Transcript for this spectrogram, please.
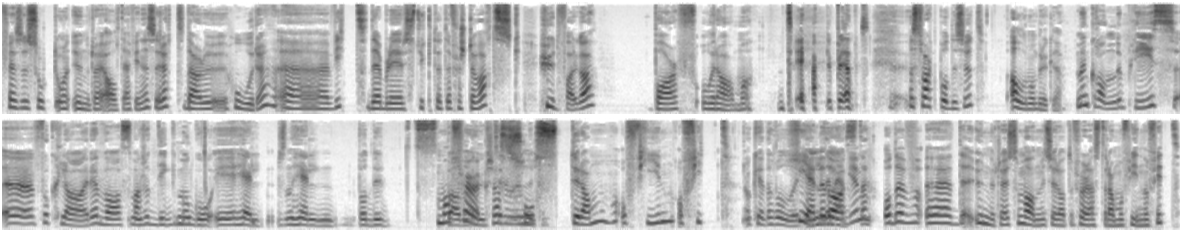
for jeg synes sort undertøy alltid jeg finnes. Rødt, da er du hore. Eh, hvitt, det blir stygt etter første vask. Hudfarga, barf orama. Det er ikke pent. Men svart bodysuit, alle må bruke det. Men kan du please uh, forklare hva som er så digg med å gå i hel, sånn helbody Man føler seg så stram og fin og fitt Ok, det holder ikke hele dagen. meste. Og det, eh, det undertøy som vanligvis gjør at du føler deg stram og fin og fit,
